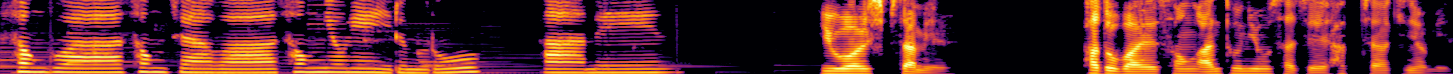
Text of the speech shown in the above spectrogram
성부와 성자와 성령의 이름으로 아멘. 6월 13일 파도바의 성 안토니오 사제 학자 기념일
